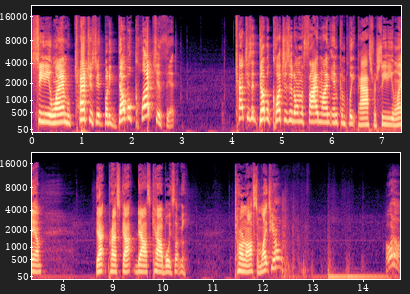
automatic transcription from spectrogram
CeeDee Lamb, who catches it, but he double clutches it. Catches it, double clutches it on the sideline. Incomplete pass for CeeDee Lamb. Dak Prescott, Dallas Cowboys. Let me turn off some lights here. Hold on.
